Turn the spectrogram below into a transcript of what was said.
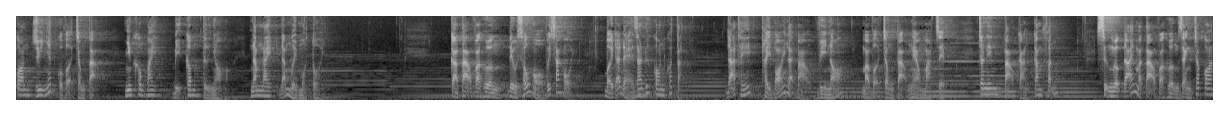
con duy nhất của vợ chồng Tạo, nhưng không may bị câm từ nhỏ, năm nay đã 11 tuổi. Cả Tạo và Hường đều xấu hổ với xã hội bởi đã đẻ ra đứa con có tật. Đã thế, thầy bói lại bảo vì nó mà vợ chồng Tạo nghèo mạt dẹp, cho nên Tạo càng căm phẫn. Sự ngược đãi mà Tạo và Hường dành cho con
